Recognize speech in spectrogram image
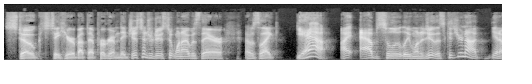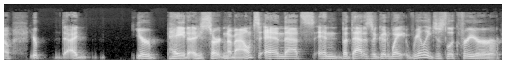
stoked to hear about that program. They just introduced it when I was there. I was like, yeah, I absolutely want to do this because you're not, you know, you're I, you're paid a certain amount and that's and but that is a good way. Really just look for your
